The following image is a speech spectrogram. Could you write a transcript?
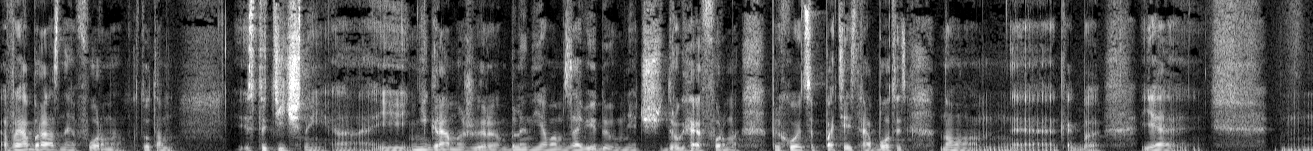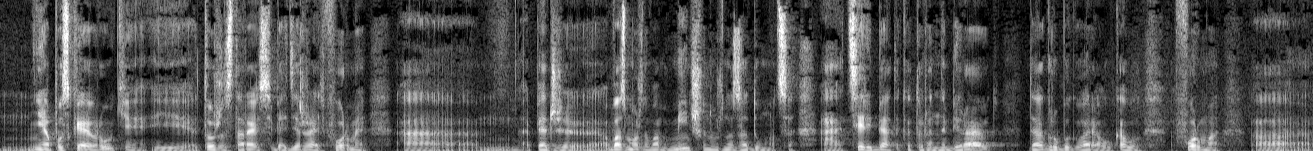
V-образная форма, кто там эстетичный э, и не грамма жира, блин, я вам завидую, у меня чуть-чуть другая форма, приходится потеть, работать, но э, как бы я не опускаю руки и тоже стараюсь себя держать в форме. А, опять же, возможно, вам меньше нужно задуматься, а те ребята, которые набирают, да, грубо говоря, у кого форма а,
